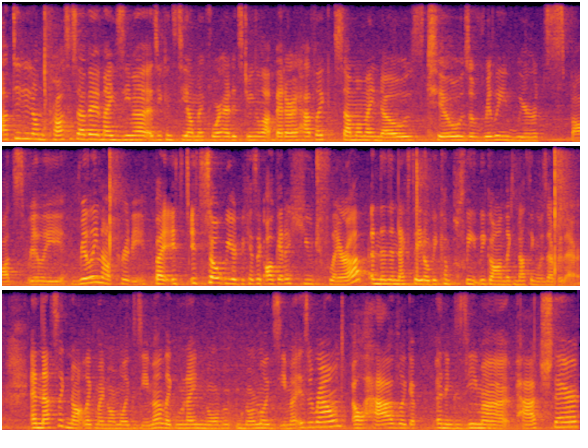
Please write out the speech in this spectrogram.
updated on the process of it my eczema as you can see on my forehead it's doing a lot better I have like some on my nose too it's a really weird spots really really not pretty. But it's, it's so weird because like I'll get a huge flare up and then the next day it'll be completely gone like nothing was ever there. And that's like not like my normal eczema. Like when my normal normal eczema is around, I'll have like a, an eczema patch there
